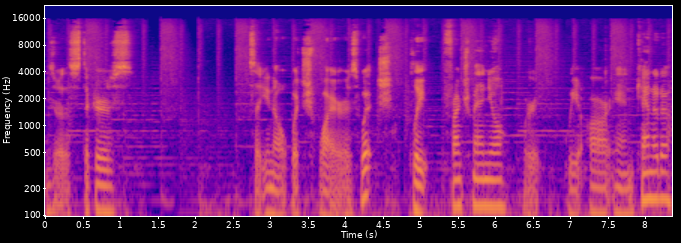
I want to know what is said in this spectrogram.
These are the stickers so you know which wire is which. Complete French manual where we are in Canada.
